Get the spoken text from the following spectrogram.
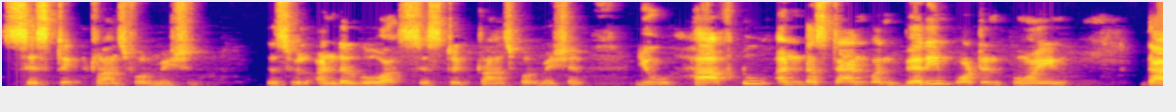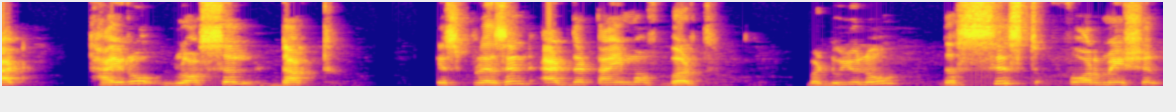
Cystic transformation. This will undergo a cystic transformation. You have to understand one very important point that thyroglossal duct is present at the time of birth. But do you know the cyst formation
